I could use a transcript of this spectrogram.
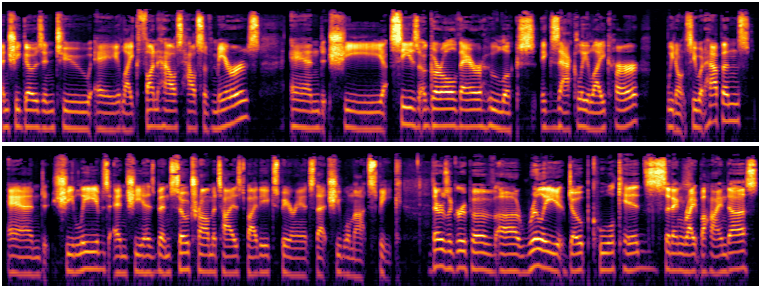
and she goes into a like funhouse house of mirrors and she sees a girl there who looks exactly like her we don't see what happens and she leaves and she has been so traumatized by the experience that she will not speak. There's a group of uh, really dope cool kids sitting right behind us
